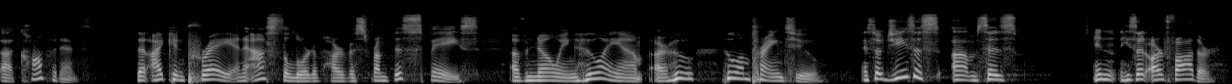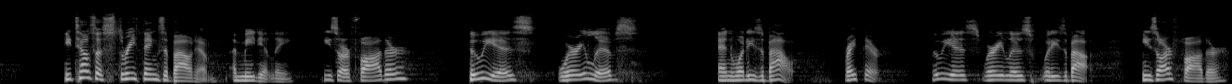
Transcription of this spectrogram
uh, confidence that I can pray and ask the Lord of harvest from this space of knowing who I am or who, who I'm praying to. And so Jesus um, says, in, he said, Our Father. He tells us three things about him immediately. He's our Father, who he is, where he lives, and what he's about. Right there. Who he is, where he lives, what he's about. He's our Father.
